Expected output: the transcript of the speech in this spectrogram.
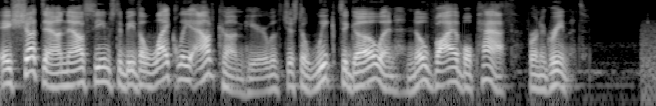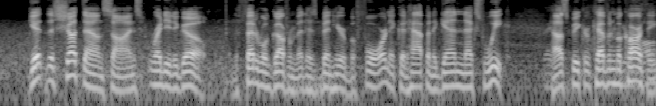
A shutdown now seems to be the likely outcome here with just a week to go and no viable path for an agreement. Get the shutdown signs ready to go. The federal government has been here before and it could happen again next week. House Speaker Kevin McCarthy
